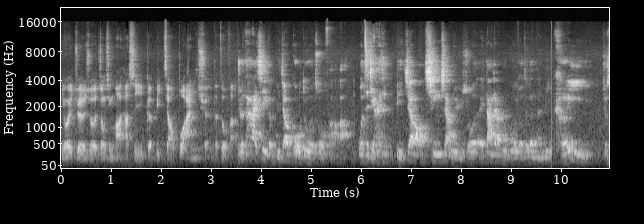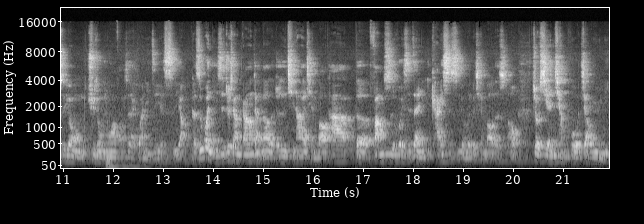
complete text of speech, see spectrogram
你会觉得说中心化它是一个比较不安全的做法我。觉得它还是一个比较过度的做法吧。我自己还是比较倾向于说，哎、大家如果有这个能力，可以就是用去中心化方式来管理自己的私钥。可是问题是，就像刚刚讲到的，就是其他的钱包，它的方式会是在你一开始使用这个钱包的时候，就先强迫教育你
